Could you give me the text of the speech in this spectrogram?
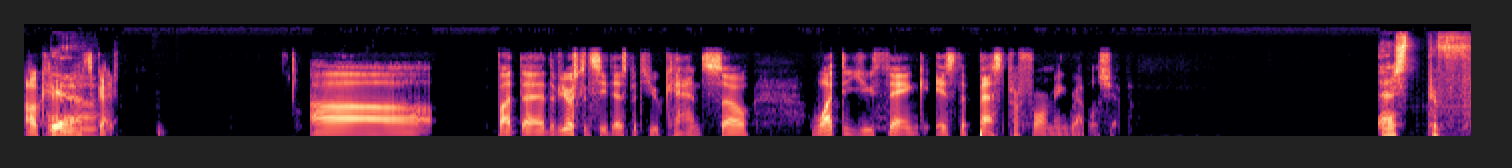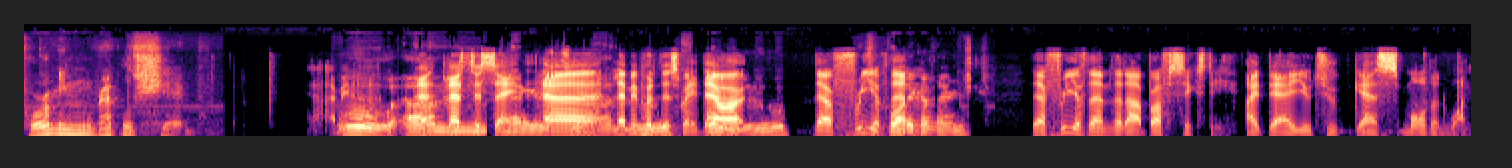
Okay, that's good. Uh, but the the viewers can see this, but you can't. So, what do you think is the best performing rebel ship? Best performing rebel ship. I mean, uh, Ooh, let- let's um, just say, uh, let me put it this way: there are there are three of them. Avenge. There are three of them that are above 60. I dare you to guess more than one.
